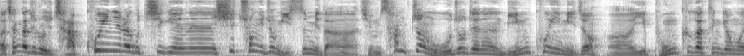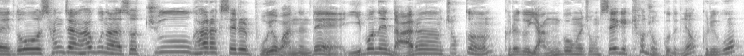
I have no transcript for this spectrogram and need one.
마찬가지로 잡코인이라고 치기에는 시총이 좀 있습니다. 지금 3.5조 되는 밈코인이죠. 어, 이 봉크 같은 경우에도 상장하고 나서 쭉 하락세를 보여왔는데 이번에 나름 조금 그래도 양봉을 좀 세게 켜줬거든요. 그리고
